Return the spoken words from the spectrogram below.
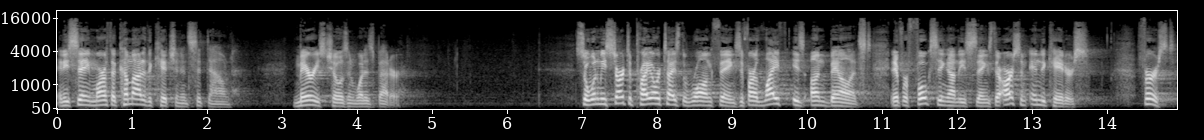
And he's saying, Martha, come out of the kitchen and sit down. Mary's chosen what is better. So, when we start to prioritize the wrong things, if our life is unbalanced, and if we're focusing on these things, there are some indicators. First,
